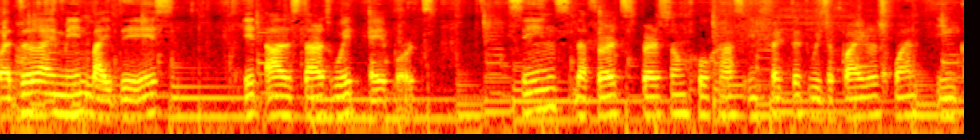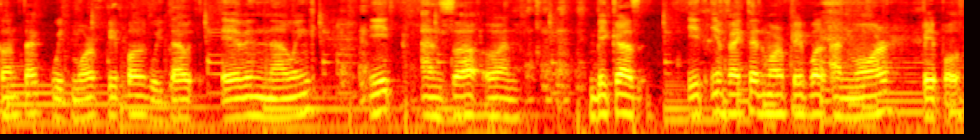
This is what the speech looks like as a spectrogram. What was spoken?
What do I mean by this? It all starts with airports. Since the first person who has infected with the virus went in contact with more people without even knowing it and so on. Because it infected more people and more people.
